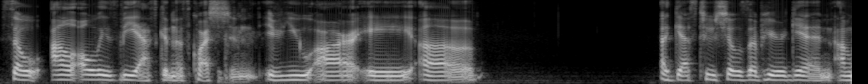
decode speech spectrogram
So I'll always be asking this question. If you are a, uh, a guest who shows up here again, I'm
